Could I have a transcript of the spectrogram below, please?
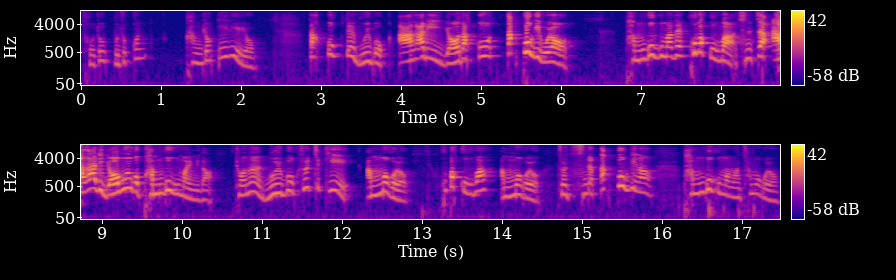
저도 무조건 강경 1이에요. 딱복대 물복 아가리 여닫고 딱복이고요. 밤고구마 대 호박고구마. 진짜 아가리 여물고 밤고구마입니다. 저는 물복 솔직히 안 먹어요. 호박고구마 안 먹어요. 저 진짜 딱복이랑 밤고구마만 처먹어요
